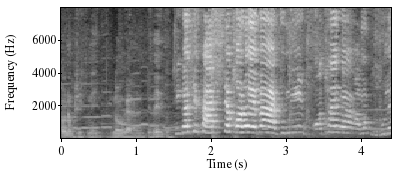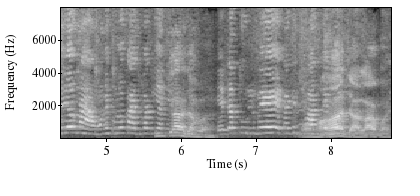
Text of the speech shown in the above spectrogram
কোনো ঠিক নেই নো গ্যারান্টি তাই তো? ঠিক আছে কাজটা করো এবার। তুমি কথায় আমার ভুলে যাও না অনেকগুলো কাজ বাকি কি আছে। কাজ আবার? এটা তুলবে এটাকে ঝাড় দেবে। মহা জ্বালা মাই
